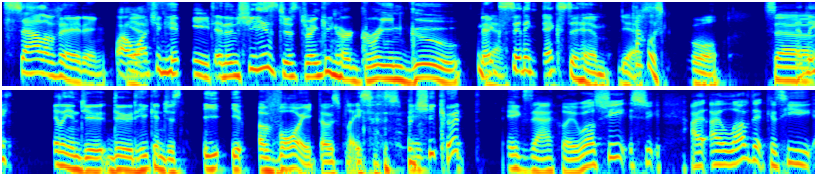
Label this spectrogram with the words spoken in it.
salivating while Yes. watching him eat, and then she is just drinking her green goo next, Yeah. sitting next to him. Yes. that was cool. So At least alien dude, dude, he can just avoid those places, but she could. Exactly. Well, she she I, I loved it because he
